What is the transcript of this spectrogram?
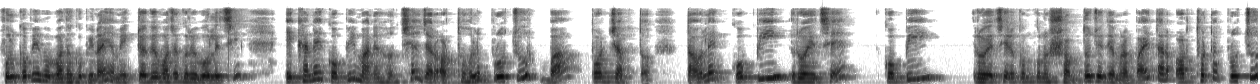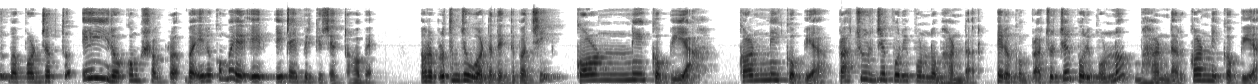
ফুলকপি বা বাঁধাকপি নয়, আমি একটু আগে মজা করে বলেছি। এখানে কপি মানে হচ্ছে যার অর্থ হলো প্রচুর বা পর্যাপ্ত। তাহলে কপি রয়েছে কপি রয়েছে এরকম কোনো শব্দ যদি আমরা পাই, তার অর্থটা প্রচুর বা পর্যাপ্ত, এই রকম বা এরকম বা এই- টাইপের কিছু একটা হবে। আমরা প্রথম যে ওয়ার্ডটা দেখতে পাচ্ছি কর্নিকোপিয়া কর্নিকোপিয়া প্রাচুর্যে পরিপূর্ণ ভান্ডার এরকম প্রাচুর্যের পরিপূর্ণ ভান্ডার কর্নিকোপিয়া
